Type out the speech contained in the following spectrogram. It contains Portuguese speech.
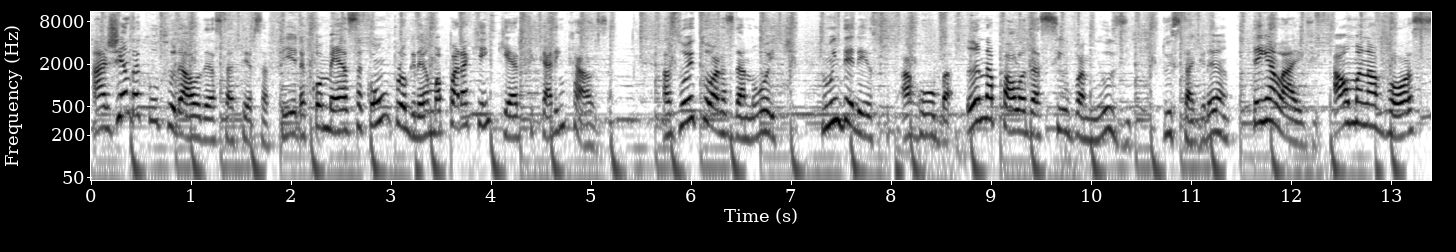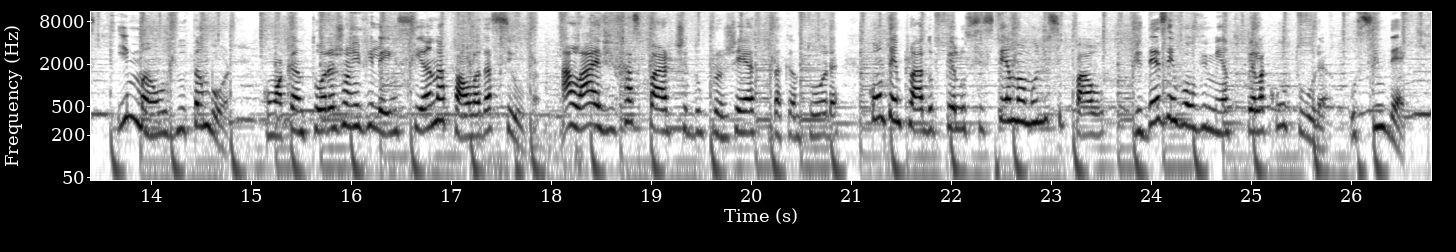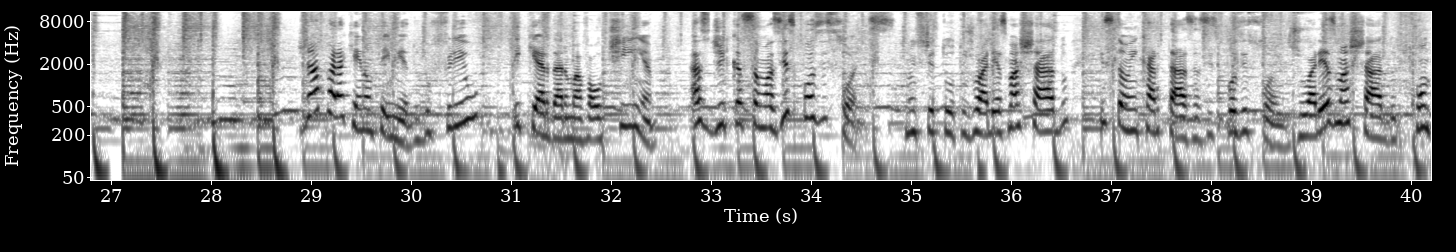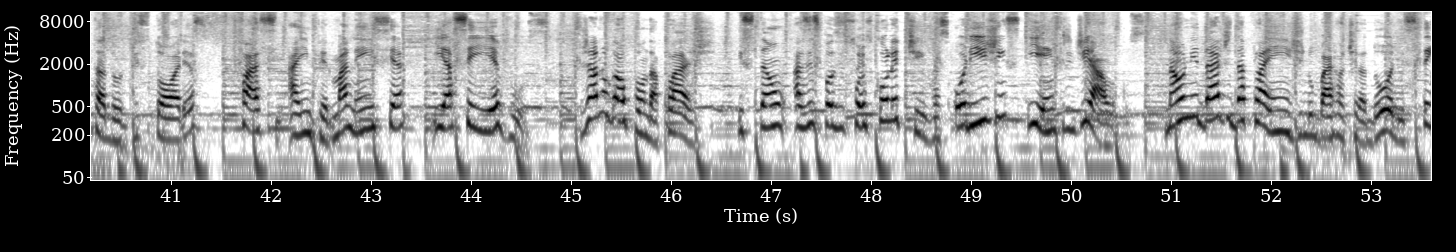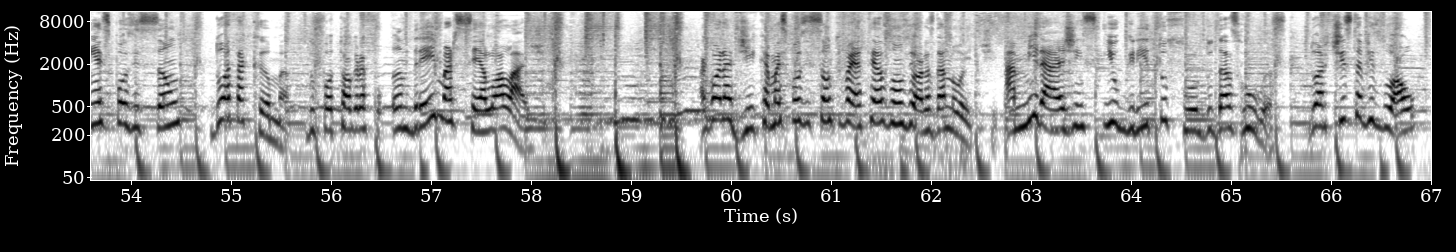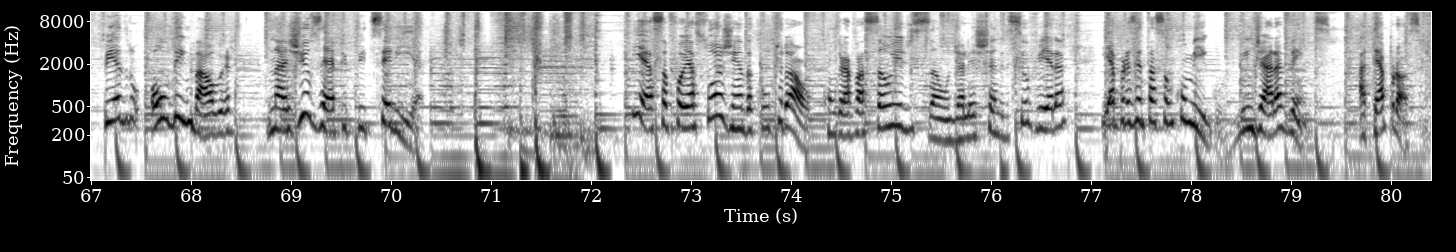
A agenda cultural desta terça-feira começa com um programa para quem quer ficar em casa. Às 8 horas da noite, no endereço arroba Ana Paula da Silva Music do Instagram, tem a live Alma na Voz e Mãos no Tambor, com a cantora joinvilense Ana Paula da Silva. A live faz parte do projeto da cantora contemplado pelo Sistema Municipal de Desenvolvimento pela Cultura, o SINDEC. Já para quem não tem medo do frio e quer dar uma voltinha, as dicas são as exposições. No Instituto Juarez Machado estão em cartaz as exposições Juarez Machado, Contador de Histórias, Face à Impermanência e a CIE Vus. Já no Galpão da Plage estão as exposições coletivas Origens e Entre Diálogos. Na unidade da Plaenge, no bairro Atiradores, tem a exposição do Atacama, do fotógrafo Andrei Marcelo Alage. Agora a dica é uma exposição que vai até às 11 horas da noite. A Miragens e o Grito Surdo das Ruas, do artista visual Pedro Oldenbauer, na Giuseppe Pizzeria. E essa foi a sua agenda cultural, com gravação e edição de Alexandre Silveira e apresentação comigo, Lindiara Ventes. Até a próxima!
